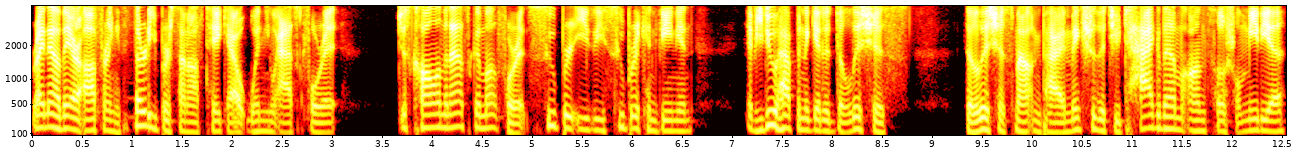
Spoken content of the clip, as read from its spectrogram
Right now, they are offering 30% off takeout when you ask for it. Just call them and ask them up for it. Super easy, super convenient if you do happen to get a delicious, delicious mountain pie, make sure that you tag them on social media.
